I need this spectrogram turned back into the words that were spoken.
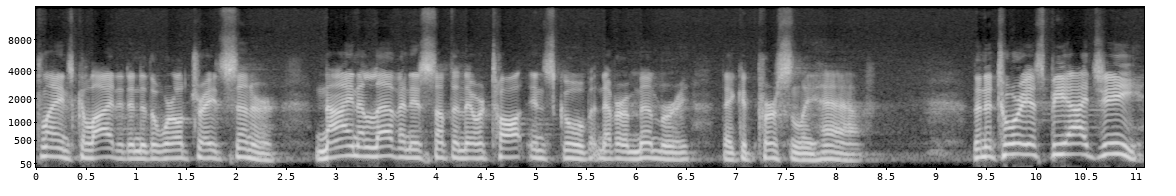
planes collided into the World Trade Center. 9 11 is something they were taught in school, but never a memory they could personally have. The notorious B.I.G.,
